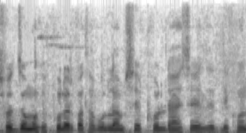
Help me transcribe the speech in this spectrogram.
সূর্যমুখী ফুলের কথা বললাম, সে ফুলটা এই যে দেখুন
